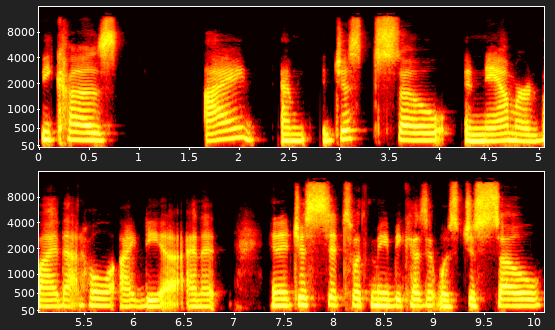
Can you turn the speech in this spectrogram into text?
because I am just so enamored by that whole idea. And it, and it just sits with me because it was just so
